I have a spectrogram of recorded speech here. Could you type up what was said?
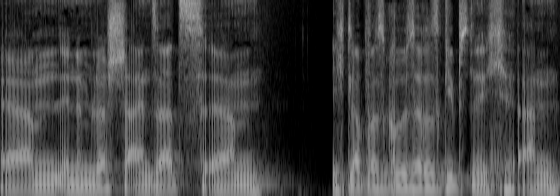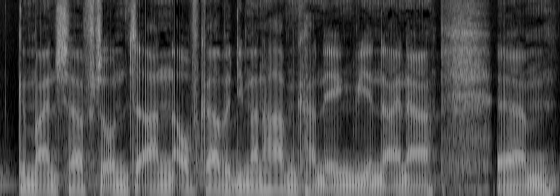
ähm, in einem Löscheinsatz, ähm, ich glaube, was Größeres gibt's nicht an Gemeinschaft und an Aufgabe, die man haben kann irgendwie in einer ähm,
